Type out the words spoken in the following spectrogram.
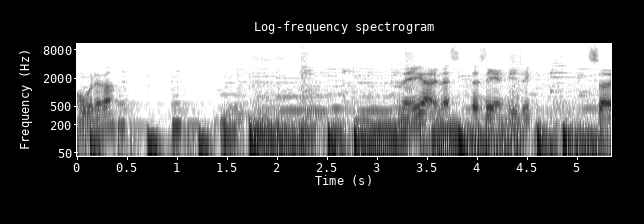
or whatever. There you go, and that's, that's the end music. So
